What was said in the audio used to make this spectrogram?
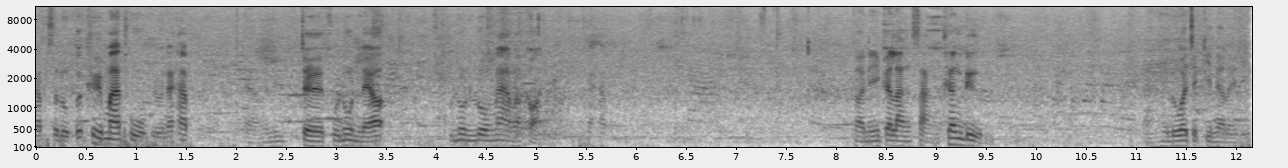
นะครับสรุปก็คือมาถูกอยู่นะครับอ่าวันนี้เจอคุณนุ่นแล้วคุณนุ่นล่วงหน้ามาก่อนนะครับ ตอนนี้กำลังสั่งเครื่องดื่มอะไม่รู้ว่าจะกินอะไรดี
